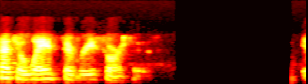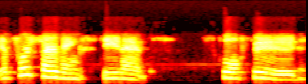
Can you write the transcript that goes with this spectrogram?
such a waste of resources. If we're serving students school food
